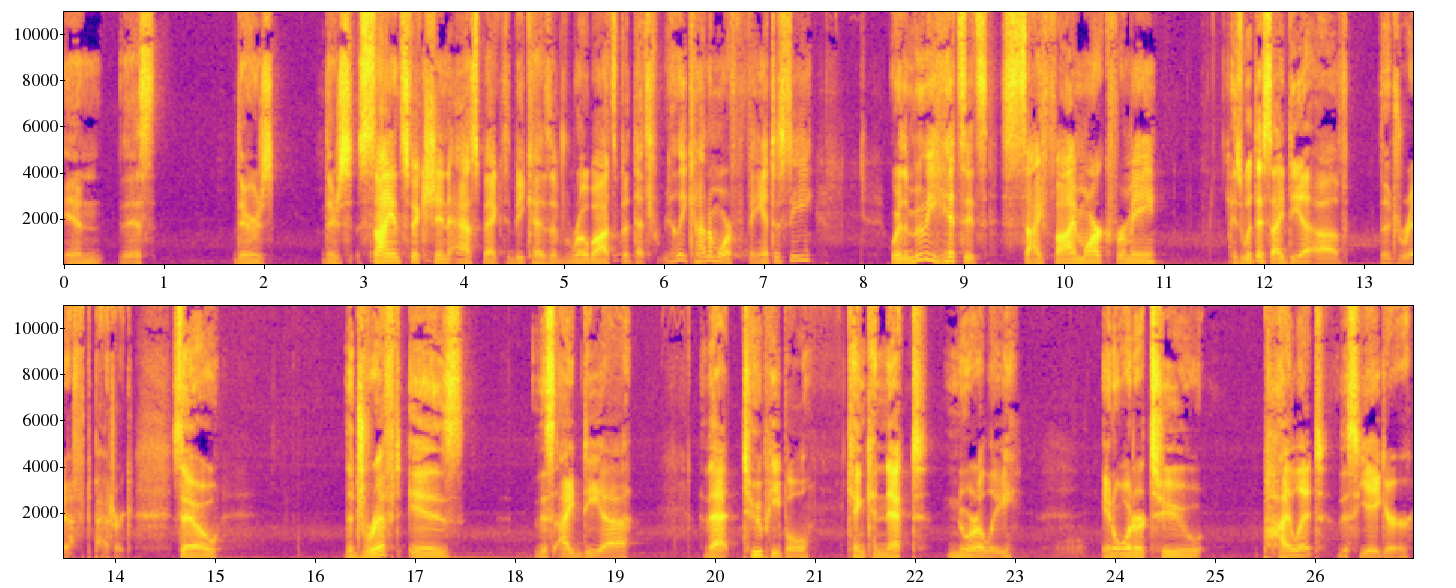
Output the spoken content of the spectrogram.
in this, there's there's science fiction aspect because of robots, but that's really kind of more fantasy. Where the movie hits its sci-fi mark for me is with this idea of the drift, Patrick. So the drift is this idea that two people can connect neurally in order to pilot this Jaeger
